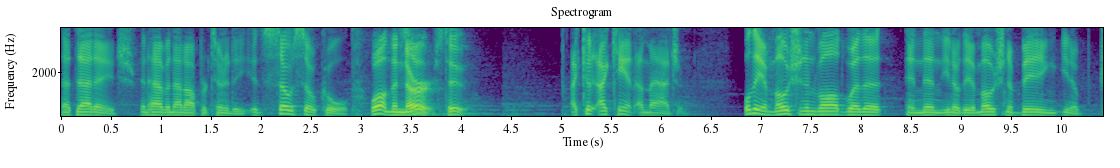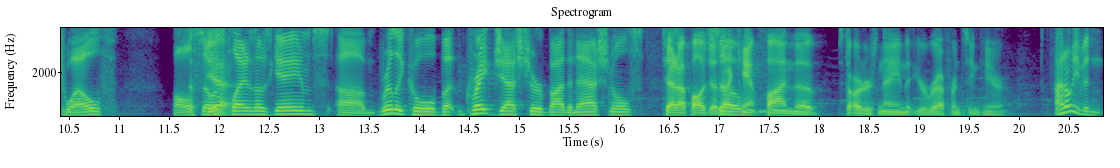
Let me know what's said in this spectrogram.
at that age and having that opportunity. It's so so cool. Well, the So- nerves too. I could I can't imagine. Well, the emotion involved with it, and then you know the emotion of being you know twelve, also yeah. and playing in those games. Um, really cool, but great gesture by the Nationals. Chad, I apologize. So- I can't find the starter's name that you're referencing here. I don't even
